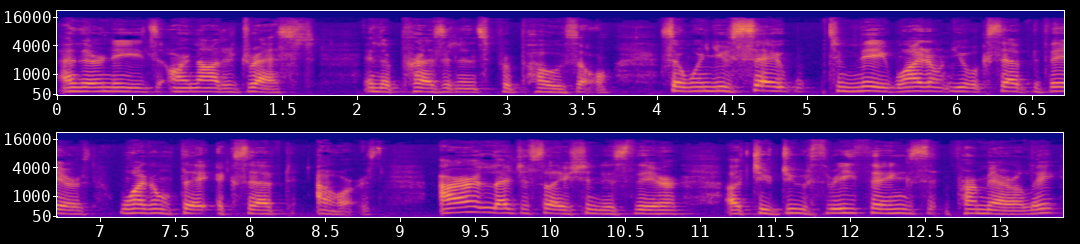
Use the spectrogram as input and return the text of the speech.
and their needs are not addressed in the president's proposal. So when you say to me, why don't you accept theirs? Why don't they accept ours? Our legislation is there uh, to do three things primarily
